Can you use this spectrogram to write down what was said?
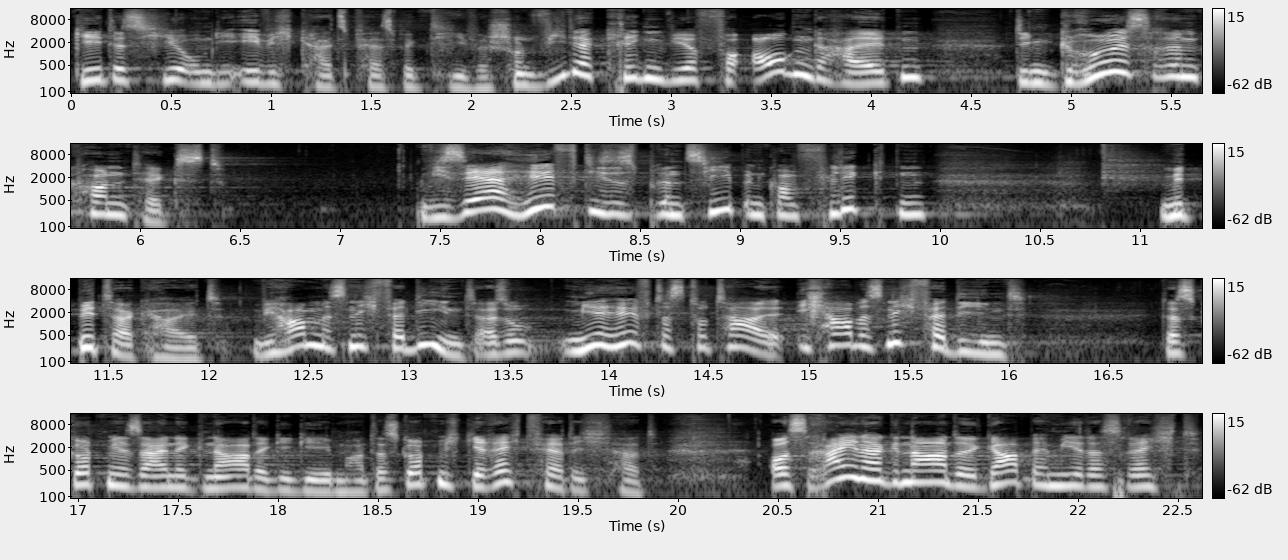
geht es hier um die Ewigkeitsperspektive. Schon wieder kriegen wir vor Augen gehalten den größeren Kontext. Wie sehr hilft dieses Prinzip in Konflikten mit Bitterkeit? Wir haben es nicht verdient. Also mir hilft es total. Ich habe es nicht verdient, dass Gott mir seine Gnade gegeben hat, dass Gott mich gerechtfertigt hat. Aus reiner Gnade gab er mir das Recht,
